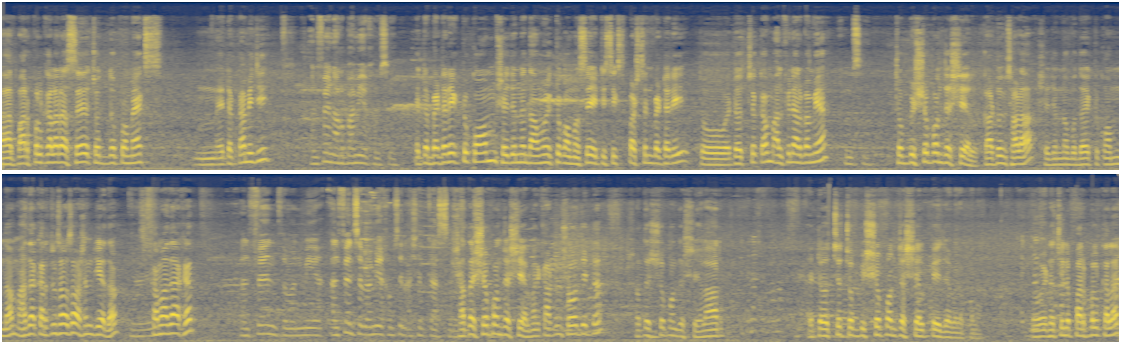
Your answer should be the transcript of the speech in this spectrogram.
আর পার্পল কালার আছে চোদ্দো প্রো ম্যাক্স এটা কামিজি 2450 এটা ব্যাটারি একটু কম সেই জন্য দামও একটু কম আছে এইটি সিক্স পার্সেন্ট ব্যাটারি। তো এটা হচ্ছে কম আলফিন আরবামিয়া চব্বিশশো পঞ্চাশ সেল কার্টুন ছাড়া সেই জন্য বোধহয় একটু কম দাম। হাজার কার্টুন ছাড়া আসেন জিয়া দাম কাম আধা আখের? সাতাশশো পঞ্চাশ সেল মানে কার্টুন সহজ এটা? সাতাশশো পঞ্চাশ সেল আর এটা হচ্ছে চব্বিশশো পঞ্চাশ সেল পেয়ে যাবেন আপনারা। তো এটা ছিল পার্পল কালার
